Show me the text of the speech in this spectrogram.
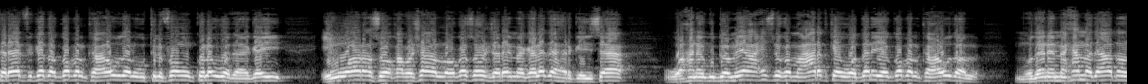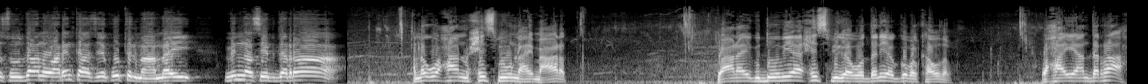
taraafikada gobolka awdal uu telefoon kula wadaagay in waaran soo qabashaha looga soo jaray magaalada hargeysa waxaana guddoomiyaha xisbiga mucaaradka ee wadaniga gobolka awdal mudane maxamed aadan suldaan uu arrintaasi ku tilmaamay mid nasiib darraa annagu waxaannu xisbi u nahay mucaarad waxaanahay guddoomiyaha xisbiga wadaniga gobolka awdal waxaa ayaan darro ah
